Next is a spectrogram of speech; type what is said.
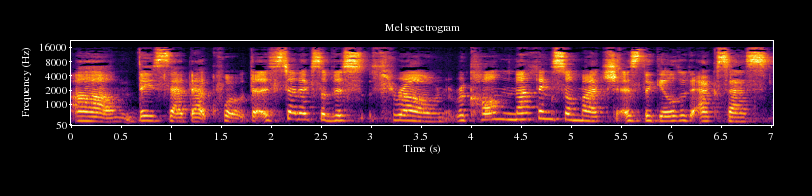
Um, they said that quote the aesthetics of this throne recall nothing so much as the gilded excess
